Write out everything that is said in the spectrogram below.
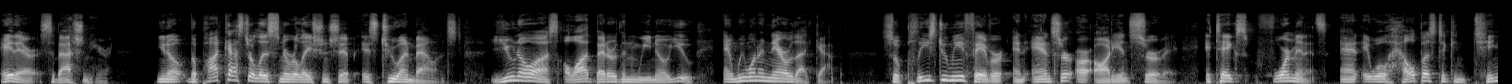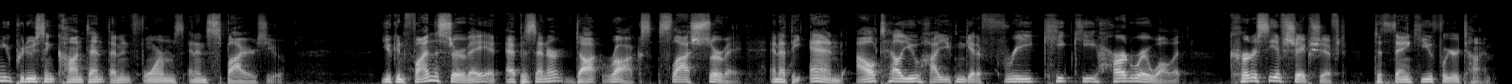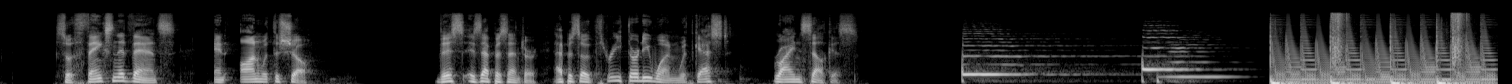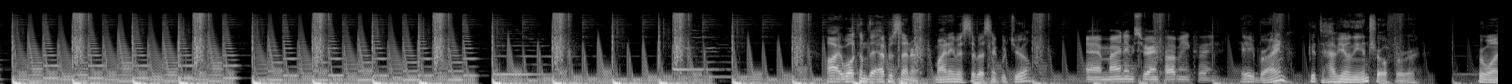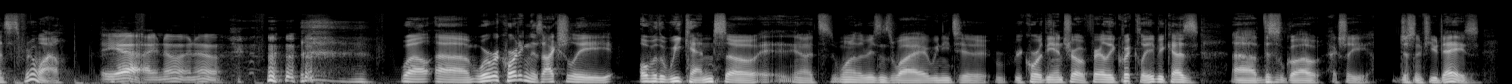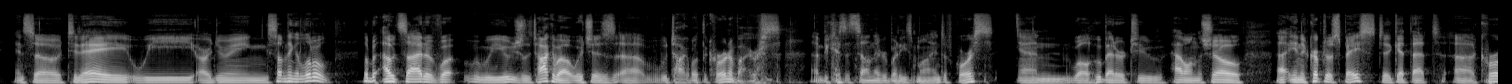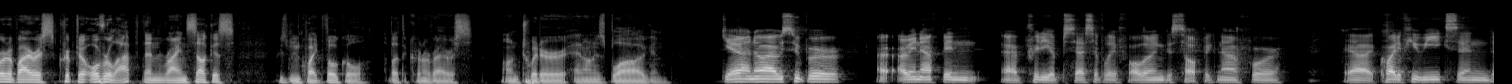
Hey there, Sebastian here. You know, the podcaster listener relationship is too unbalanced. You know us a lot better than we know you, and we want to narrow that gap. So please do me a favor and answer our audience survey. It takes four minutes, and it will help us to continue producing content that informs and inspires you. You can find the survey at epicenter.rocks slash survey. And at the end, I'll tell you how you can get a free KeepKey hardware wallet, courtesy of Shapeshift, to thank you for your time. So thanks in advance, and on with the show. This is Epicenter, episode 331 with guest Ryan Selkis. Hi, welcome to Epicenter. My name is Sebastian Couture. Uh, my name is Brian Fabian Crane. Hey, Brian. Good to have you on the intro for for once. It's been a while. Yeah, I know, I know. well, um, we're recording this actually over the weekend, so you know it's one of the reasons why we need to record the intro fairly quickly because uh, this will go out actually just in a few days. And so today we are doing something a little little bit outside of what we usually talk about, which is uh, we talk about the coronavirus uh, because it's on everybody's mind, of course. And well, who better to have on the show uh, in the crypto space to get that uh, coronavirus crypto overlap than Ryan Selkis, who's been quite vocal about the coronavirus on Twitter and on his blog. And yeah, no, I was super. I, mean, I've been uh, pretty obsessively following this topic now for uh, quite a few weeks, and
